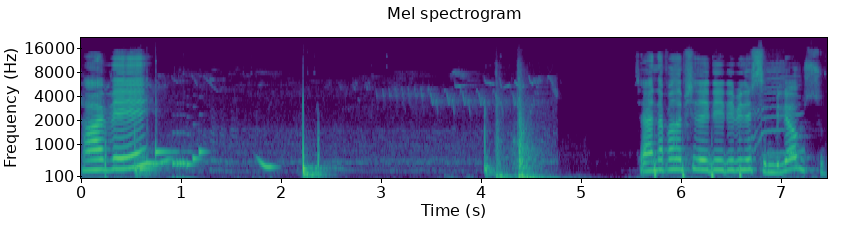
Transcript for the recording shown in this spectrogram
Harvey. Sen de bana bir şey hediye edebilirsin biliyor musun?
